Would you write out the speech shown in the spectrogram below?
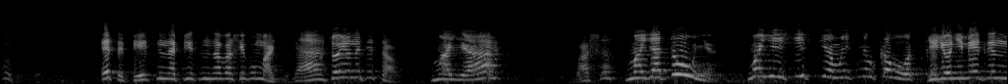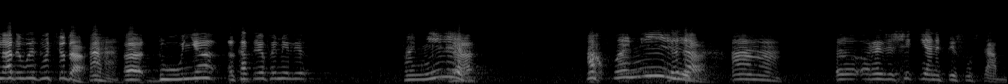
Послушайте, эта песня написана на вашей бумаге. Да? Кто ее написал? Моя? Ваша? Моя Дуня. Моей системы из мелководска. Ее немедленно надо вызвать сюда. Ага. Э, Дуня, э, как ее фамилия? Фамилия? Да. Ах, фамилия? Да-да. Ага. Э, разрешите, я напишу сам.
